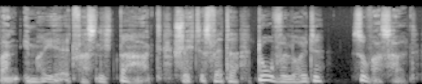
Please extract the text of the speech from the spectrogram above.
wann immer ihr etwas nicht behagt. Schlechtes Wetter, doofe Leute, sowas halt.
